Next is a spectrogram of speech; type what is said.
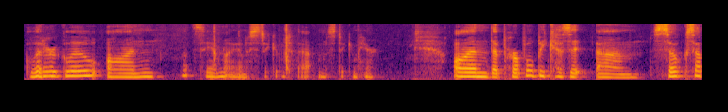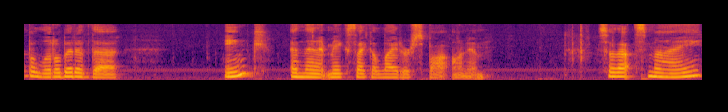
glitter glue on Let's see, I'm not going to stick him to that. I'm going to stick him here. On the purple because it um, soaks up a little bit of the ink and then it makes like a lighter spot on him. So that's my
